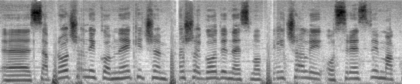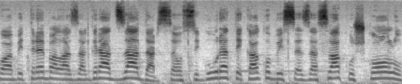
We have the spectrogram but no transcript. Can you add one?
E, sa pročelnikom Nekićem prošle godine smo pričali o sredstvima koja bi trebala za grad Zadar se osigurati kako bi se za svaku školu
